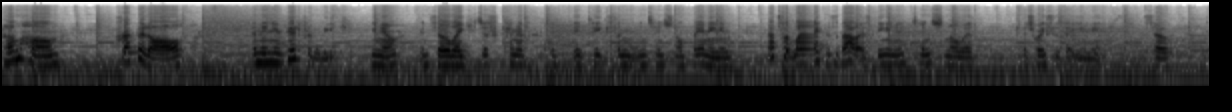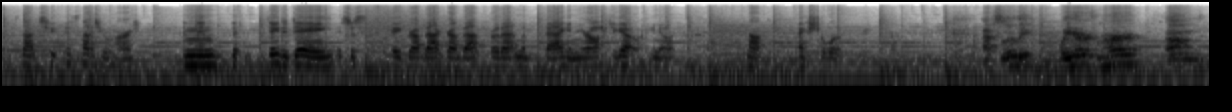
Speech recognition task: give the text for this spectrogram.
come home, prep it all, and then you're good for the week, you know? And so like just kind of, it, it takes some intentional planning and that's what life is about, is being intentional with the choices that you make. So not too, it's not too hard. And then the, day to day, it's just, okay, grab that, grab that, throw that in the bag and you're off to go, you know? Not extra work. Absolutely. Well, you heard from her. Um,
